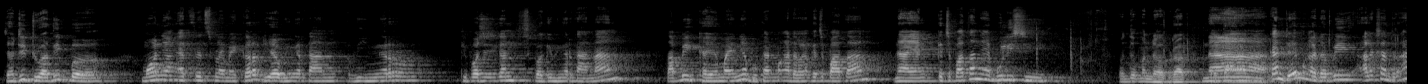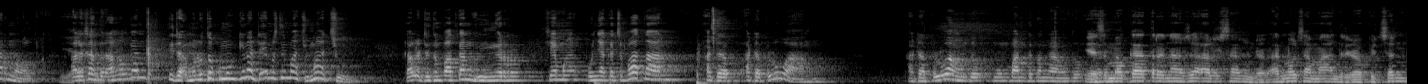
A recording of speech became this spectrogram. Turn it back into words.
Jadi dua tipe. Mon yang advance playmaker, dia winger kan winger diposisikan sebagai winger kanan, tapi gaya mainnya bukan mengandalkan kecepatan. Nah, yang kecepatannya polisi. Untuk mendobrak Nah, kan dia menghadapi Alexander Arnold. Alexander Arnold kan tidak menutup kemungkinan dia mesti maju-maju. Kalau ditempatkan winger yang punya kecepatan, ada ada peluang. ada peluang untuk ngumpan ke tengah untuk Ya semoga trainer Alexander Arnold sama Andre Robertson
